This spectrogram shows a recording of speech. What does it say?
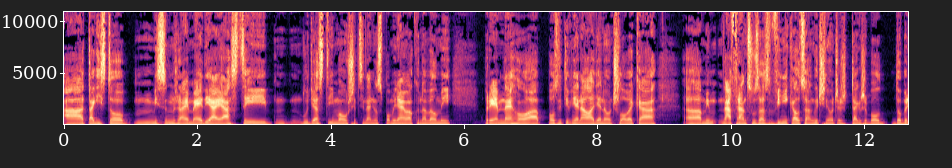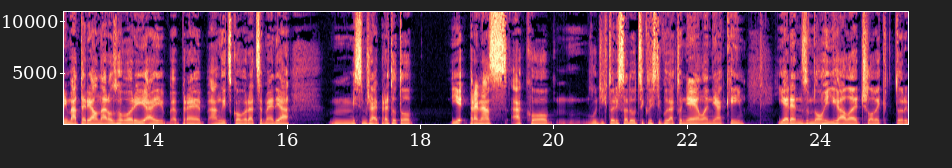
a takisto mm, myslím, že aj médiá, jazdci, mm, ľudia z týmov, všetci na ňo spomínajú ako na veľmi príjemného a pozitívne naladeného človeka. Uh, na Francúza s vynikajúcou angličtinou, takže bol dobrý materiál na rozhovory aj pre anglicko hovoriace médiá. Myslím, že aj preto to je pre nás ako ľudí, ktorí sledujú cyklistiku, tak to nie je len nejaký jeden z mnohých, ale človek, ktorý,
